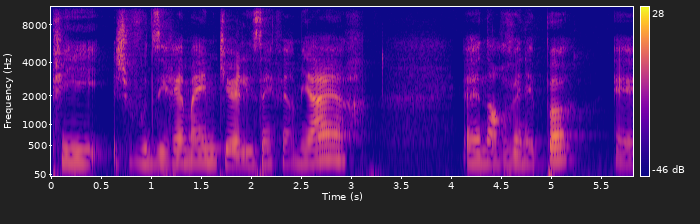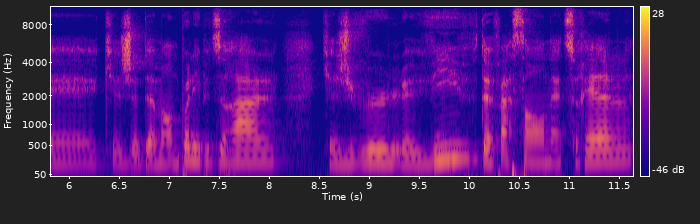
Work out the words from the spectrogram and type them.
Puis je vous dirais même que les infirmières n'en revenaient pas, euh, que je demande pas l'épidurale, que je veux le vivre de façon naturelle.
